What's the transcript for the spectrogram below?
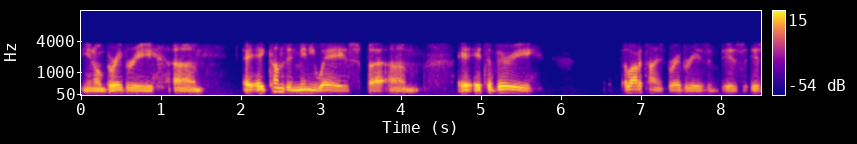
You know, bravery. Um, it, it comes in many ways, but um, it, it's a very a lot of times bravery is is is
